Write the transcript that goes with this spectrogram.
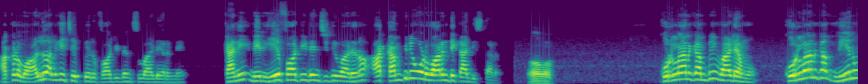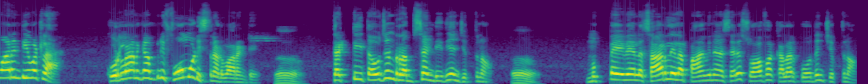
అక్కడ వాళ్ళు అలాగే చెప్పారు ఫార్టీ డెన్స్ వాడారని. కానీ నేను ఏ ఫార్టీ డెన్సిటీ వాడానో ఆ కంపెనీ వాడు వారంటీ కార్డు ఇస్తాడు. కుర్లాన్ కంపెనీ వాడాము. కుర్లాన్ కంపెనీ నేను వారంటీ ఇవ్వట్లా? కుర్లాన్ కంపెనీ ఫోమ్ వాడు ఇస్తున్నాడు వారంటీ. థర్టీ థౌజండ్ రబ్స్ అండి ఇది అని చెప్తున్నాం. ముప్పై వేల సార్లు ఇలా పామినా సరే సోఫా కలర్ పోదని చెప్తున్నాం.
